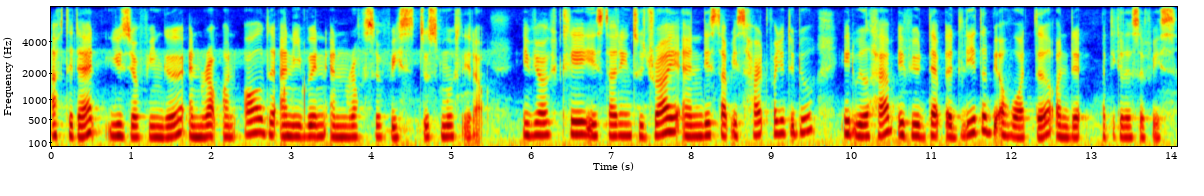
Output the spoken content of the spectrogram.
After that, use your finger and rub on all the uneven and rough surface to smooth it out. If your clay is starting to dry and this step is hard for you to do, it will help if you dab a little bit of water on the particular surface.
